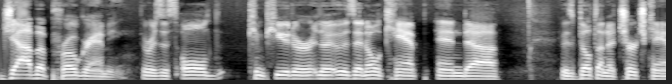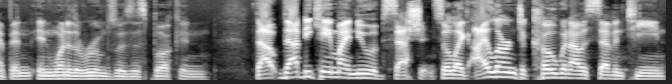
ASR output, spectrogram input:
Java programming. There was this old computer, it was an old camp, and uh, it was built on a church camp. And in one of the rooms was this book. And that, that became my new obsession. So, like, I learned to code when I was 17.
